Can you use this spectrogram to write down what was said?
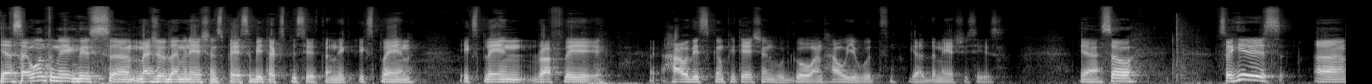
yes, I want to make this uh, measured lamination space a bit explicit and e- explain explain roughly how this computation would go and how you would get the matrices. Yeah. So so here is uh,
